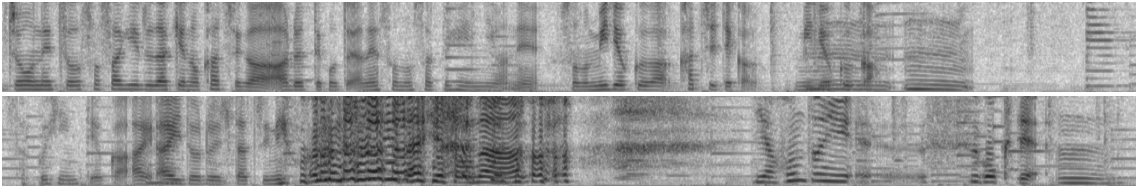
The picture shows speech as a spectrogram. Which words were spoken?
う情熱を捧げるだけの価値があるってことやね。その作品にはね。その魅力が価値っていうか魅力か。うんうん作品っていうかアイ,、うん。アイドルたちにも。なんて言ったんやろうな。いや本当にえーすごくて。うん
